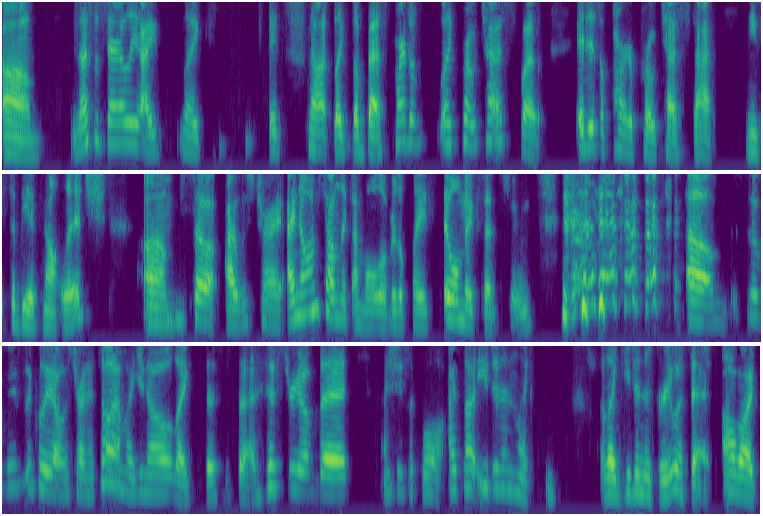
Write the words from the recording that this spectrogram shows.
Um, necessarily, I like it's not like the best part of like protests, but it is a part of protest that needs to be acknowledged. Um, mm-hmm. so I was trying, I know I'm sound like I'm all over the place. It will make sense soon. um, so basically I was trying to tell him like, you know, like this is the history of it. And she's like, well, I thought you didn't like, like you didn't agree with it. I'm like,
